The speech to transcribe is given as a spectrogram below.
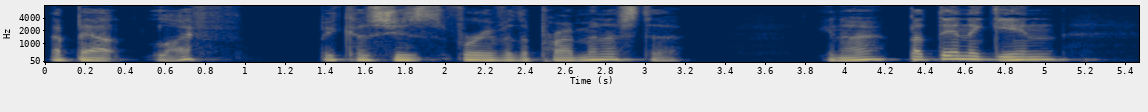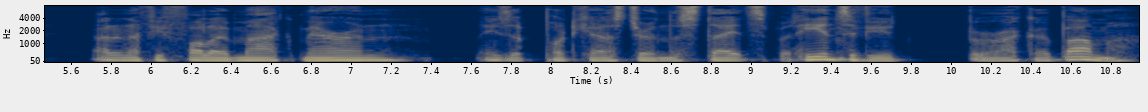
about life because she's forever the prime minister, you know. But then again, I don't know if you follow Marc Maron. He's a podcaster in the states, but he interviewed Barack Obama,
